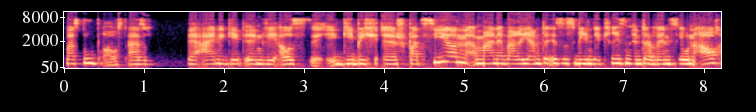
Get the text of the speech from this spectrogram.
was du brauchst. Also der eine geht irgendwie ausgiebig äh, spazieren. Meine Variante ist es wie in der Krisenintervention auch,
